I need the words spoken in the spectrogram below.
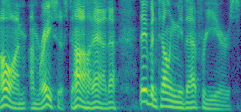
Oh, I'm, I'm racist. Oh, yeah, that, they've been telling me that for years.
